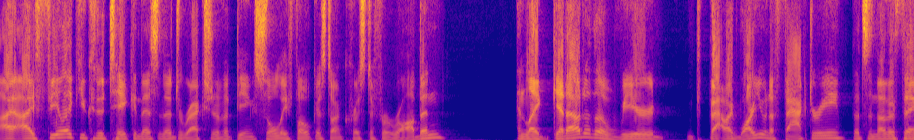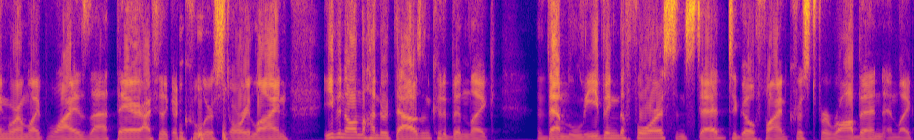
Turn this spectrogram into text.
I, I feel like you could have taken this in a direction of it being solely focused on Christopher Robin and like get out of the weird like why are you in a factory? That's another thing where i'm like why is that there? I feel like a cooler storyline. Even on the 100000 could have been like them leaving the forest instead to go find christopher robin and like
